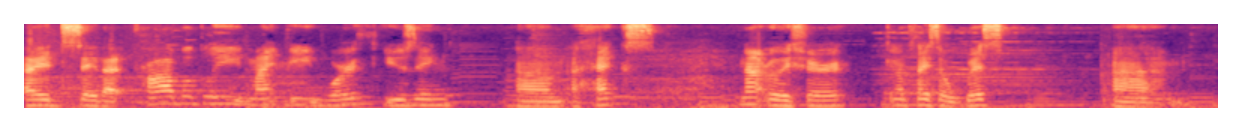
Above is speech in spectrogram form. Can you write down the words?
I'd say that probably might be worth using um, a Hex. Not really sure. Gonna place a Wisp, um,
